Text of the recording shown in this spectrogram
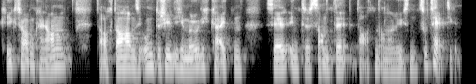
gekriegt haben, keine Ahnung. Auch da haben Sie unterschiedliche Möglichkeiten, sehr interessante Datenanalysen zu tätigen.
